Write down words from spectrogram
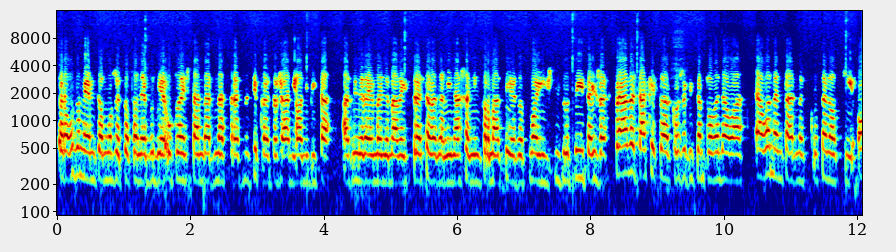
rozumiem tomu, že toto nebude úplne štandardné stretnutie, pretože ani oni by sa asi zrejme nemali stretávať a vynášať informácie zo svojich inštitúcií. Takže práve takéto, ako že by som povedala, elementárne skúsenosti, o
